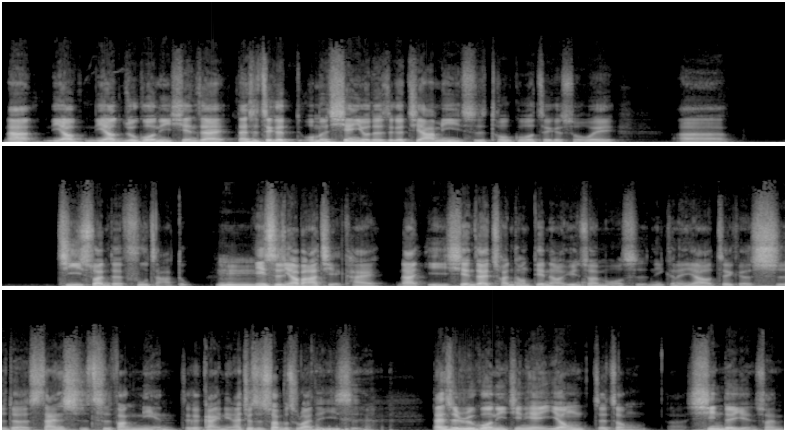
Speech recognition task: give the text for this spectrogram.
那你要你要，如果你现在，但是这个我们现有的这个加密是透过这个所谓呃计算的复杂度，嗯，意思你要把它解开，那以现在传统电脑运算模式，你可能要这个十的三十次方年这个概念，那就是算不出来的意思。但是如果你今天用这种呃新的演算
